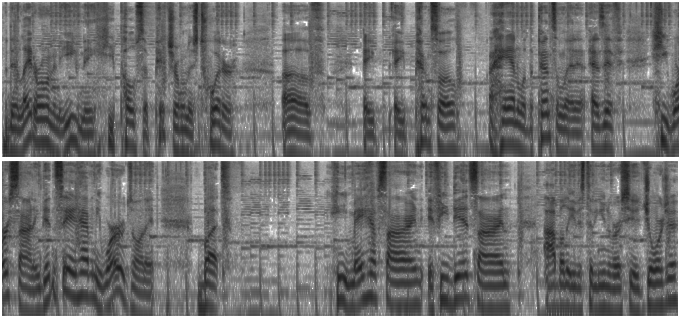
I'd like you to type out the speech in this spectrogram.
but then later on in the evening, he posts a picture on his Twitter of a, a pencil a hand with a pencil in it as if he were signing. Didn't say it have any words on it, but he may have signed. If he did sign, I believe it's to the University of Georgia.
